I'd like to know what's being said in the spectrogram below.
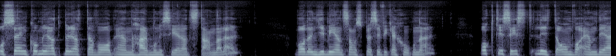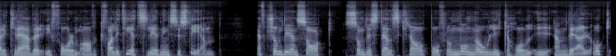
och sen kommer jag att berätta vad en harmoniserad standard är, vad en gemensam specifikation är och till sist lite om vad MDR kräver i form av kvalitetsledningssystem eftersom det är en sak som det ställs krav på från många olika håll i MDR och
